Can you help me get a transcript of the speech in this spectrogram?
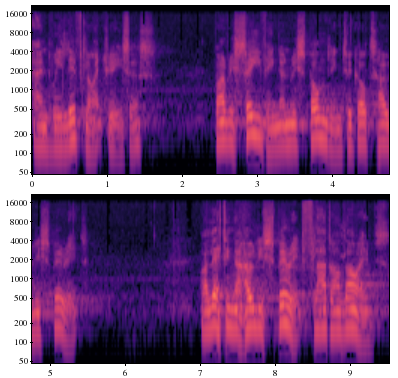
and we live like Jesus by receiving and responding to God's Holy Spirit, by letting the Holy Spirit flood our lives.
